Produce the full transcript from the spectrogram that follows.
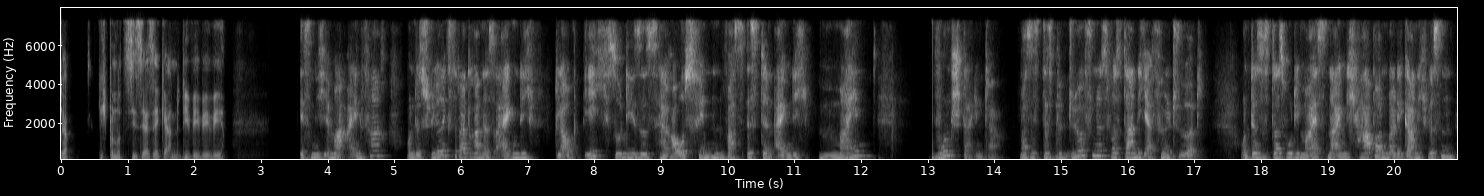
Ja, ich benutze die sehr, sehr gerne, die WWW ist nicht immer einfach. Und das Schwierigste daran ist eigentlich, glaube ich, so dieses Herausfinden, was ist denn eigentlich mein Wunsch dahinter? Was ist das mhm. Bedürfnis, was da nicht erfüllt wird? Und das ist das, wo die meisten eigentlich hapern, weil die gar nicht wissen,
